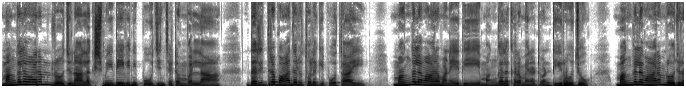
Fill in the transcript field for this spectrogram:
మంగళవారం రోజున లక్ష్మీదేవిని పూజించటం వల్ల దరిద్ర బాధలు తొలగిపోతాయి. మంగళవారం అనేది మంగళకరమైనటువంటి రోజు. మంగళవారం రోజున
